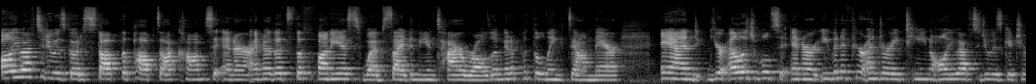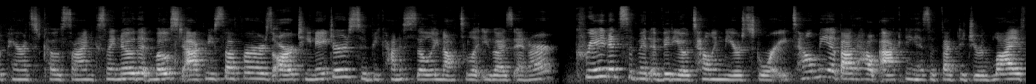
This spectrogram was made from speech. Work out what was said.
All you have to do is go to stopthepop.com to enter. I know that's the funniest website in the entire world. I'm going to put the link down there and you're eligible to enter even if you're under 18 all you have to do is get your parents to co-sign. Because I know that most acne sufferers are teenagers so it'd be kind of silly not to let you guys enter create and submit a video telling me your story. Tell me about how acne has affected your life,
